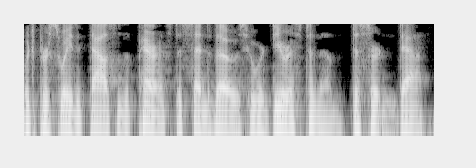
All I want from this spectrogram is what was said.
which persuaded thousands of parents to send those who were dearest to them to certain death.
